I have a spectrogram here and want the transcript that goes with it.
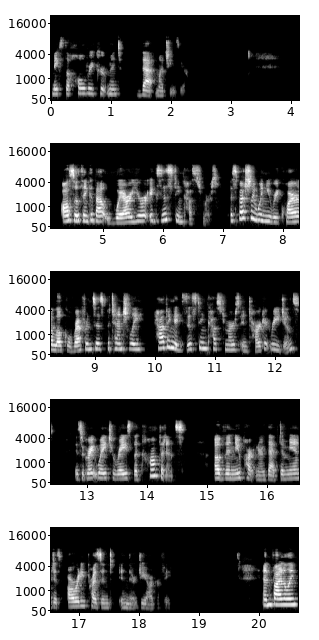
makes the whole recruitment that much easier. Also, think about where are your existing customers, especially when you require local references. Potentially, having existing customers in target regions is a great way to raise the confidence of the new partner that demand is already present in their geography. And finally,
